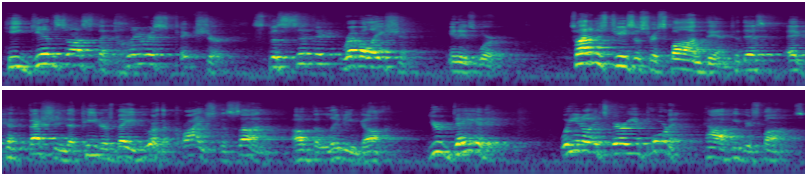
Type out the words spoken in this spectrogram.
he gives us the clearest picture, specific revelation in his word. So, how does Jesus respond then to this a confession that Peter's made? You are the Christ, the Son of the living God. Your deity. Well, you know, it's very important how he responds.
